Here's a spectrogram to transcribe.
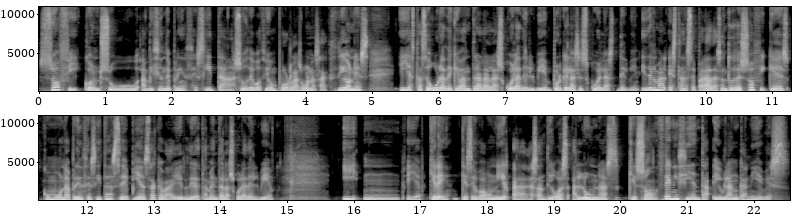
Sophie, con su ambición de princesita, su devoción por las buenas acciones, ella está segura de que va a entrar a la escuela del bien, porque las escuelas del bien y del mal están separadas. Entonces Sophie, que es como una princesita, se piensa que va a ir directamente a la escuela del bien. Y mm, ella cree que se va a unir a las antiguas alumnas que son Cenicienta y Blancanieves.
